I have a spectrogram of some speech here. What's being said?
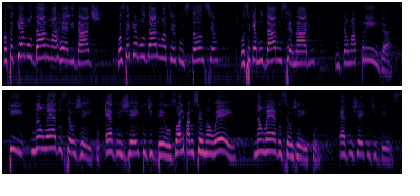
Você quer mudar uma realidade? Você quer mudar uma circunstância? Você quer mudar um cenário? Então aprenda que não é do seu jeito, é do jeito de Deus. Olhe para o seu irmão, ei, não é do seu jeito, é do jeito de Deus.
